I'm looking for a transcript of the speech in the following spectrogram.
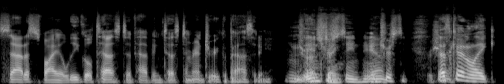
satisfy a legal test of having testamentary capacity. Interesting. Interesting. Yeah, Interesting. sure. That's kind of like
